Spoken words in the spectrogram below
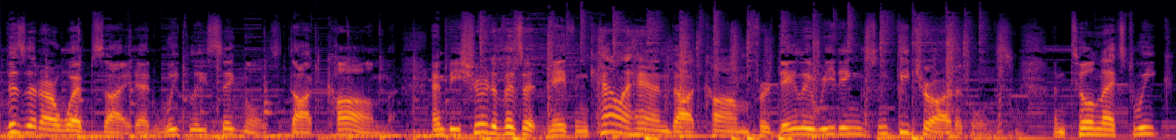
visit our website at weeklysignals.com. And be sure to visit nathancallahan.com for daily readings and feature articles. Until next week,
